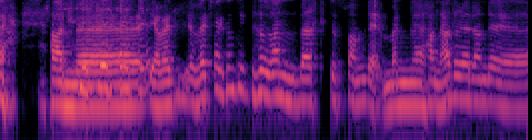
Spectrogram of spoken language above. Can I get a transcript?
han, eh, jag, vet, jag vet faktiskt inte hur han verkte fram det, men han hade redan det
